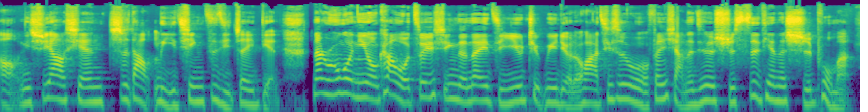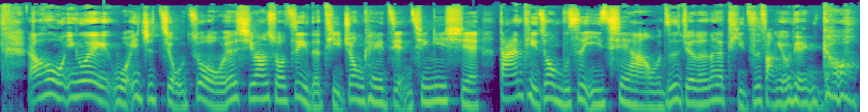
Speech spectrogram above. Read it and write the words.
哦，你需要先知道理清自己这一点。那如果你有看我最新的那一集 YouTube video 的话，其实我分享的就是十四天的食谱嘛。然后因为我一直久坐，我就希望说自己的体重可以减轻一些。当然体重不是一切啊，我只是觉得那个体脂肪有点高。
